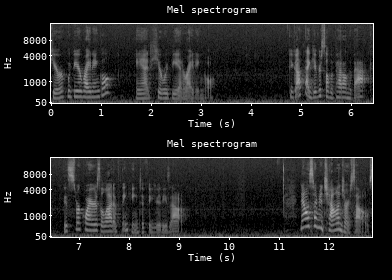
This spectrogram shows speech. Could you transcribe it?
Here would be a right angle, and here would be at a right angle. If you got that, give yourself a pat on the back. This requires a lot of thinking to figure these out. Now it's time to challenge ourselves.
